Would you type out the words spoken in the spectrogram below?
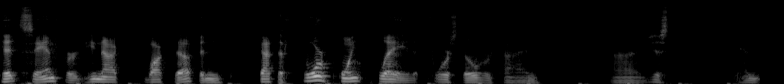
hit Sandfort. He knocked, walked up and got the four point play that forced overtime. Uh, just and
